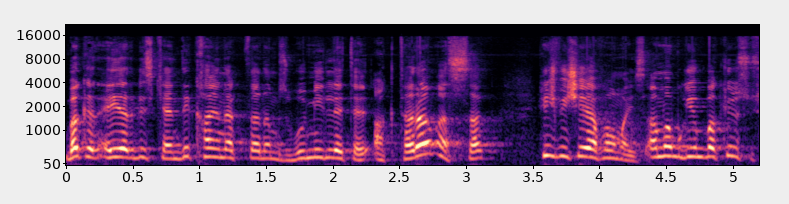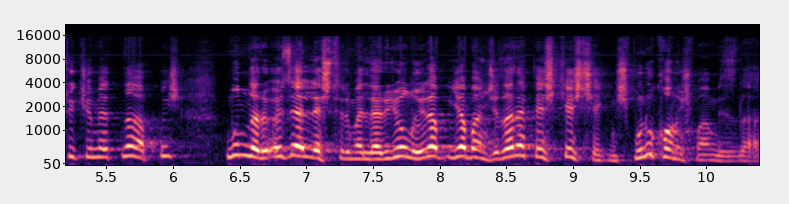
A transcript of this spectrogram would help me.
Bakın eğer biz kendi kaynaklarımızı bu millete aktaramazsak hiçbir şey yapamayız. Ama bugün bakıyorsunuz hükümet ne yapmış? Bunları özelleştirmeler yoluyla yabancılara peşkeş çekmiş. Bunu konuşmamız lazım.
